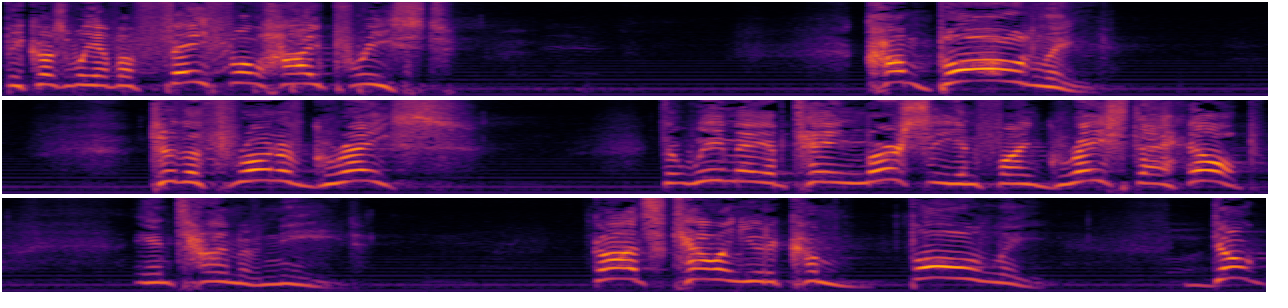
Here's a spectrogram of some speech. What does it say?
Because we have a faithful high priest. Come boldly to the throne of grace that we may obtain mercy and find grace to help in time of need. God's telling you to come boldly. Don't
